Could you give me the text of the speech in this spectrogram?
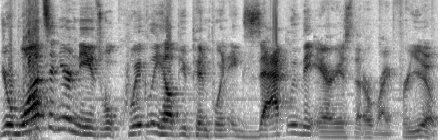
Your wants and your needs will quickly help you pinpoint exactly the areas that are right for you.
